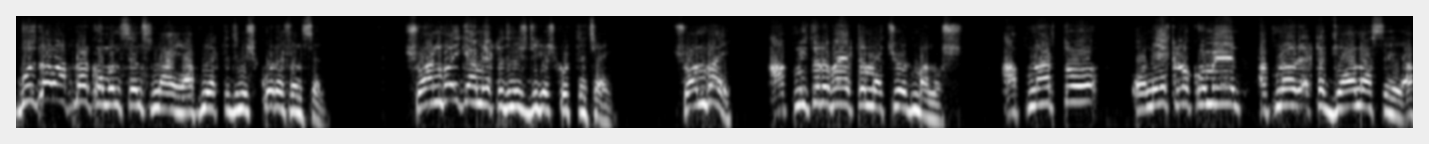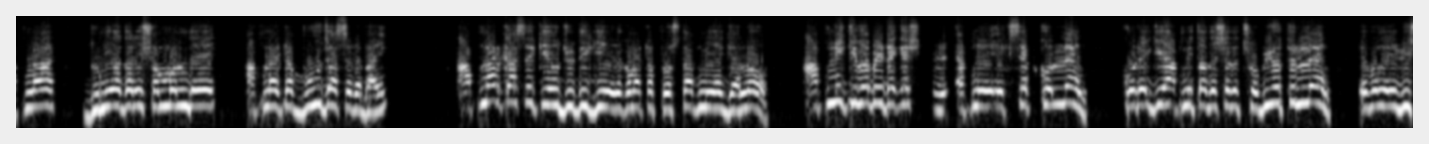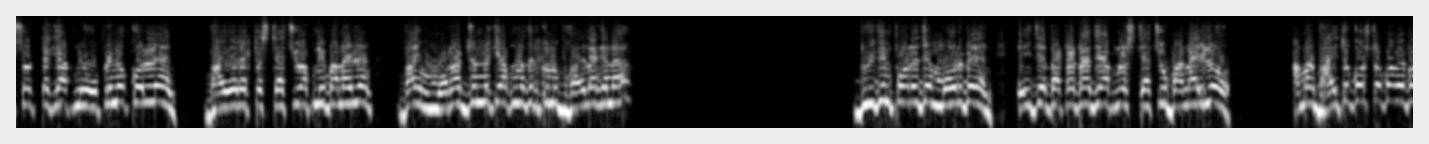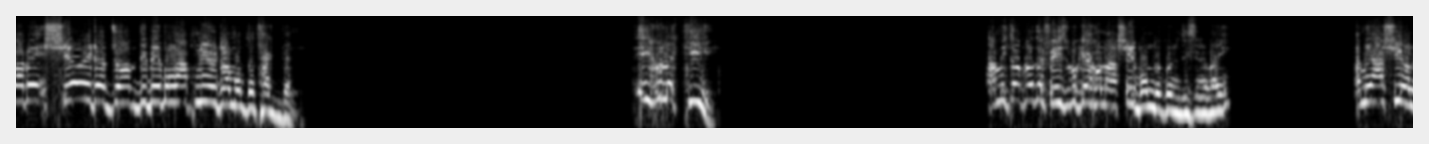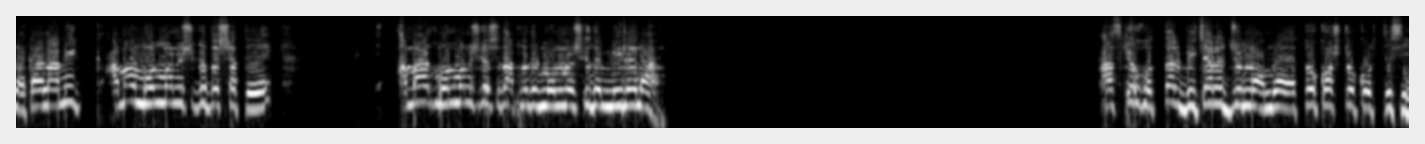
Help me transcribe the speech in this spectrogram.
বুঝলাম আপনার কমন সেন্স নাই, আপনি একটা জিনিস করে ফেলছেন। সোহান ভাইকে আমি একটা জিনিস জিজ্ঞেস করতে চাই। সোহান ভাই, আপনি তো রে ভাই একটা ম্যাচিওর্ড মানুষ। আপনার তো অনেক রকমের আপনার একটা জ্ঞান আছে, আপনার দুনিয়াদারি সম্বন্ধে আপনার একটা বুঝ আছে রে ভাই। আপনার কাছে কেউ যদি গিয়ে এরকম একটা প্রস্তাব নিয়ে গেল, আপনি কীভাবে এটাকে আপনি একসেপ্ট করলেন? করে গিয়ে আপনি তাদের সাথে ছবিও তুললেন এবং এই রিসোর্টটাকে আপনি ওপেনও করলেন। ভাইয়ের একটা স্ট্যাচু আপনি বানাইলেন। ভাই, মরার জন্য কি আপনাদের কোনো ভয় লাগে না? দুই দিন পরে যে মরবেন, এই যে বেটাটা যে আপনার স্ট্যাচু বানাইলো, আমার ভাই তো কষ্ট পাবে পাবে, সেও এটা জবাব দিবে এবং আপনিও এটার মধ্যে থাকবেন। এইগুলো কি? আমি তো আপনাদের ফেসবুকে এখন আসেই বন্ধ করে দিছি রে ভাই। আমি আসিও না, কারণ আমি আমার মন মানসিকতার সাথে, আমার মন মানসিকতার সাথে আপনাদের মন মানসিকতা মিলে না। আজকে হত্যার বিচারের জন্য আমরা এত কষ্ট করতেছি।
